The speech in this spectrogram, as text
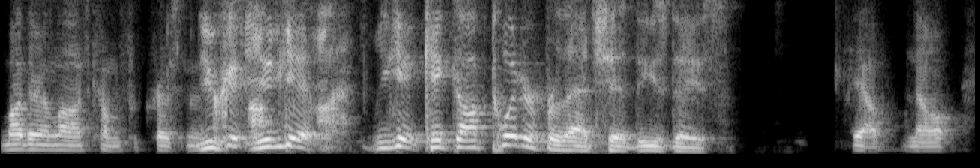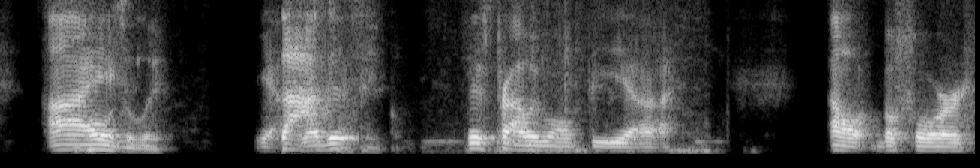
mother-in-law is coming for Christmas. You could you'd get you get kicked off Twitter for that shit these days. yeah. No. I Supposedly. yeah. well, this, this probably won't be uh, out before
